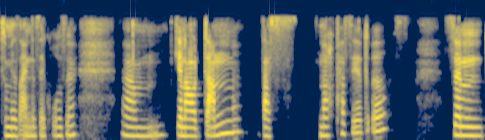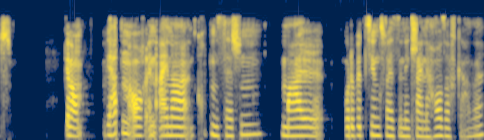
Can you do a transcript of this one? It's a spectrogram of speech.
zumindest eine sehr große. Ähm, genau dann, was noch passiert ist, sind, genau, wir hatten auch in einer Gruppensession mal oder beziehungsweise eine kleine Hausaufgabe,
